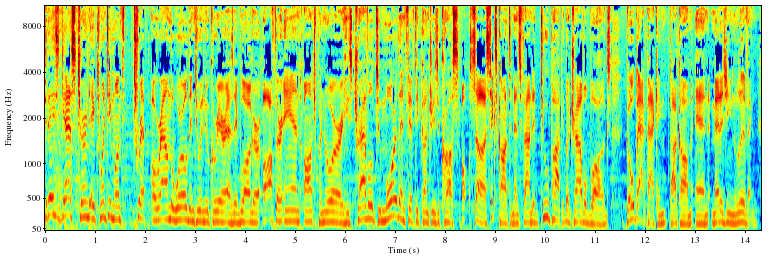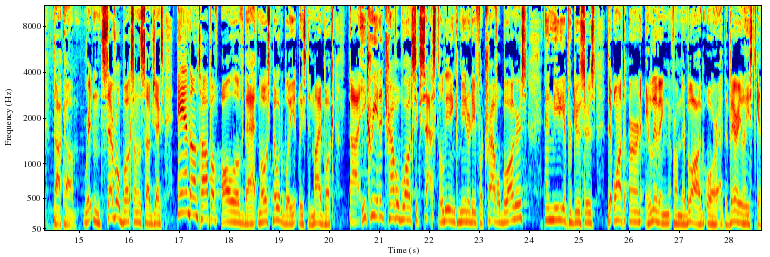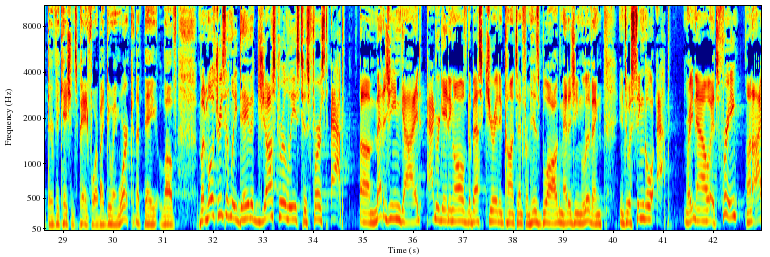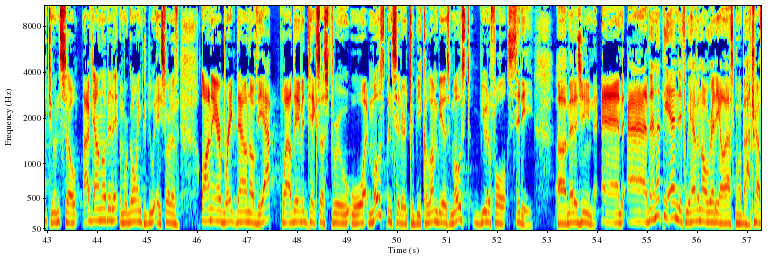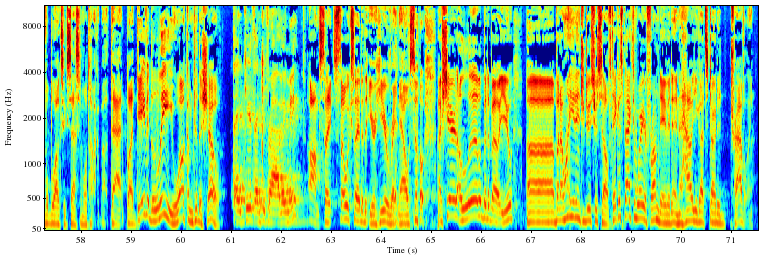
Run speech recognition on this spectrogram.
Today's guest turned a 20 month trip around the world into a new career as a blogger, author, and entrepreneur. He's traveled to more than 50 countries across uh, six continents, founded two popular travel blogs, GoBackpacking.com and MedellinLiving.com, written several books on the subjects, and on top of all of that, most notably, at least in my book, uh, he created Travel Blog Success, the leading community for travel bloggers and media producers that want to earn a living from their blog, or at the very least, get their vacations paid for by doing work that they love. But most recently, David just released his first app, a Medellin guide aggregating all of the best curated content from his blog, Medellin Living, into a single app. Right now, it's free on iTunes, so I've downloaded it and we're going to do a sort of on-air breakdown of the app while David takes us through what most considered to be Colombia's most beautiful city, uh, Medellin. And uh, then at the end, if we haven't already, I'll ask him about travel blog success and we'll talk about that. But David Lee, welcome to the show. Thank you. Thank you for having me. Oh, I'm so, so, excited that you're here right now. So I've shared a little bit about you, uh, but I want you to introduce yourself. Take us back to where you're from, David, and how you got started traveling.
